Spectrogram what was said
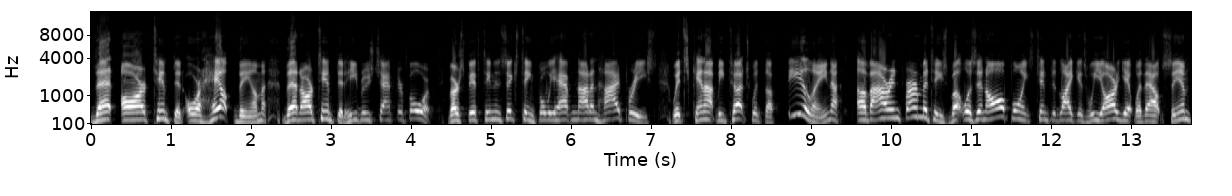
that are tempted or help them that are tempted. Hebrews chapter 4, verse 15 and 16. For we have not an high priest which cannot be touched with the feeling of our infirmities, but was in all points tempted like as we are, yet without sin.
